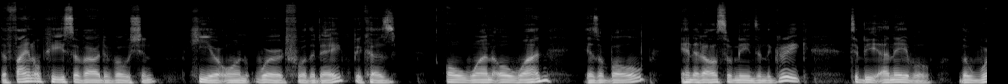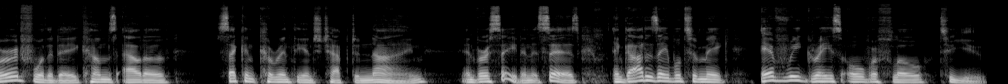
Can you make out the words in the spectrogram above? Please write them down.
The final piece of our devotion here on Word for the Day because 0101 is a bowl, and it also means in the Greek to be unable. The word for the day comes out of Second Corinthians chapter 9 and verse 8, and it says, And God is able to make every grace overflow to you,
